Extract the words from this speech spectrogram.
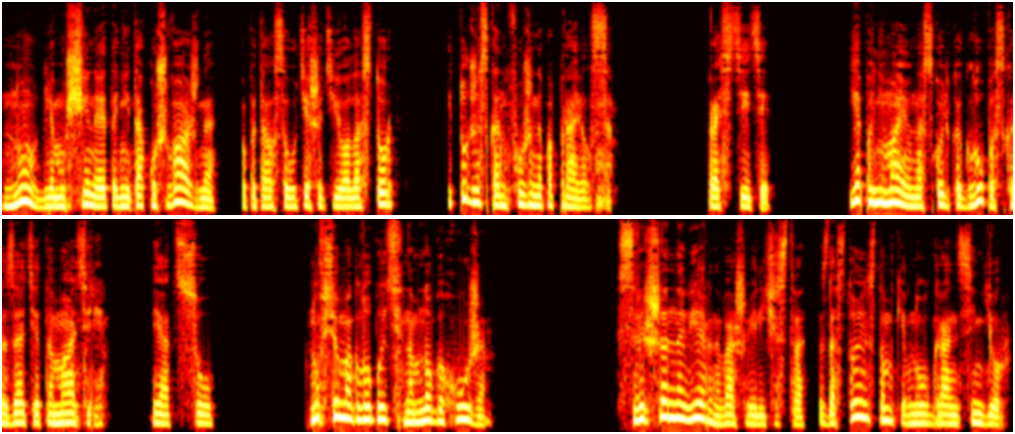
Ну, для мужчины это не так уж важно, попытался утешить ее Аластор и тут же сконфуженно поправился. Простите. Я понимаю, насколько глупо сказать это матери и отцу. Но все могло быть намного хуже. Совершенно верно, ваше величество, с достоинством кивнул гранд-сеньор.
